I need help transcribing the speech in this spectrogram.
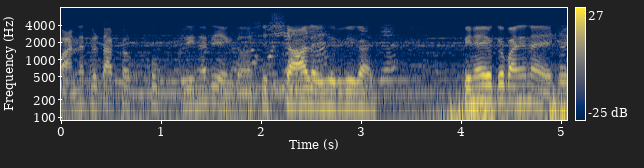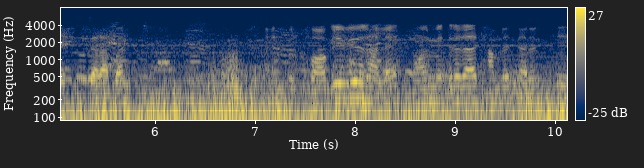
पाण्याचं टाकं खूप ग्रीनरी आहे एकदम अशी शाळ आहे हिरवीगार पिण्यायोग्य पाणी नाही आहे हे जरा पण आणि फुल फॉगी व्ह्यू झालंय. म्हणून मित्र जरा थांबलेत कारण की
